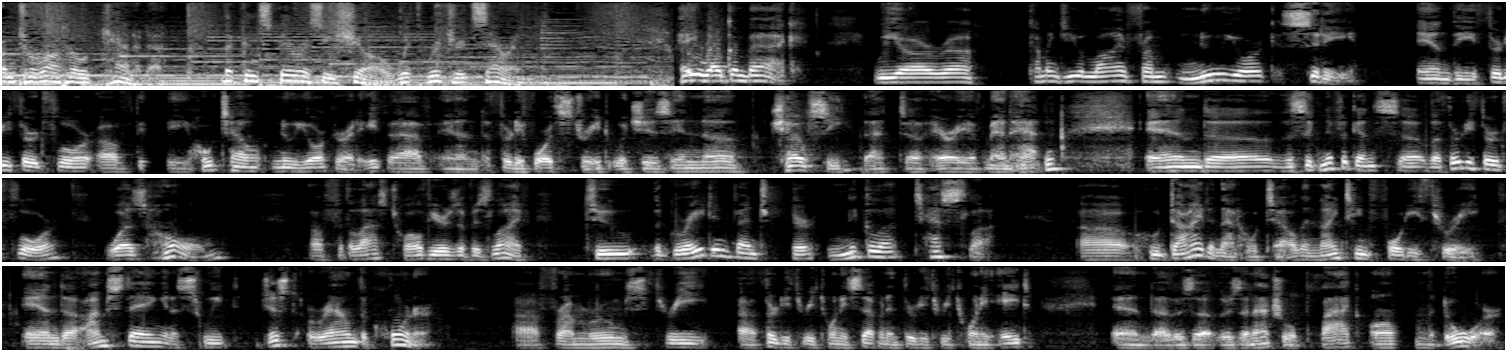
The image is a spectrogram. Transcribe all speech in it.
From Toronto, Canada, The Conspiracy Show with Richard Syrett. Hey, welcome back. We are uh, coming to you live from New York City in the 33rd floor of the, the, Hotel New Yorker at 8th Ave and 34th Street, which is in uh, Chelsea, that uh, area of Manhattan. And uh, the significance, uh, the 33rd floor was home uh, for the last 12 years of his life to the great inventor Nikola Tesla, uh, who died in that hotel in 1943. And uh, I'm staying in a suite just around the corner uh, from rooms 3, uh, 3327 and 3328. And uh, there's a there's an actual plaque on the door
